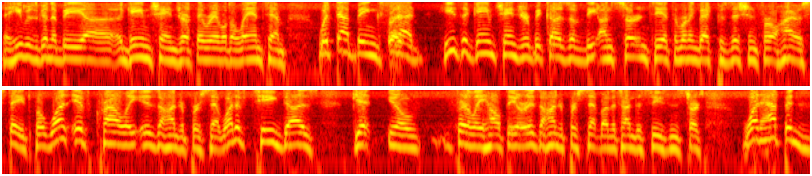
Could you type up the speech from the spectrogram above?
that he was going to be a, a game changer if they were able to land him. With that being said, right. he's a game changer because of the uncertainty at the running back position for Ohio State. But what if Crowley is 100%? What what if Teague does get you know fairly healthy or is 100 percent by the time the season starts? What happens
